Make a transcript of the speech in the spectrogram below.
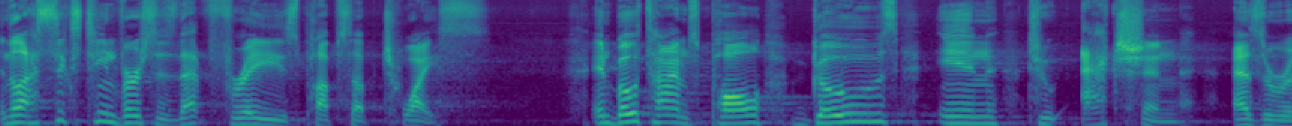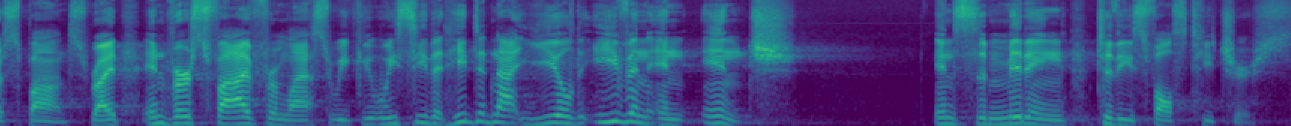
In the last 16 verses, that phrase pops up twice. And both times, Paul goes into action as a response, right? In verse 5 from last week, we see that he did not yield even an inch in submitting to these false teachers.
